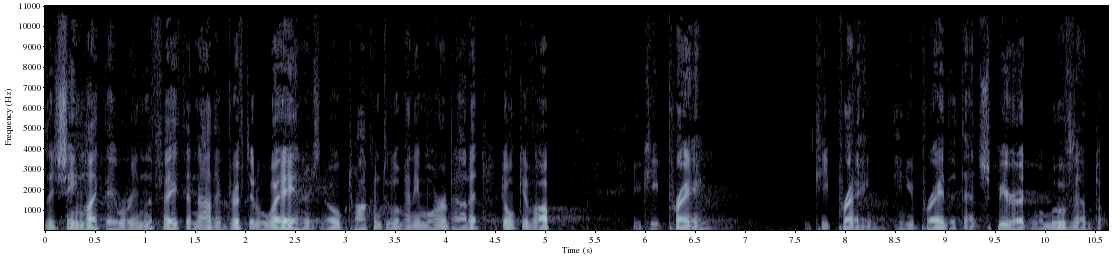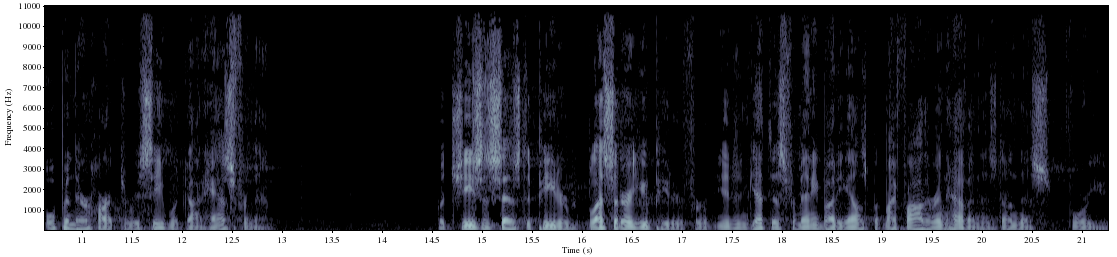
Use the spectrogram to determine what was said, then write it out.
they seemed like they were in the faith and now they've drifted away and there's no talking to them anymore about it. Don't give up. You keep praying. You keep praying. And you pray that that Spirit will move them to open their heart to receive what God has for them. But Jesus says to Peter, Blessed are you, Peter, for you didn't get this from anybody else, but my Father in heaven has done this for you.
